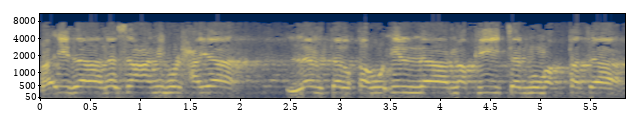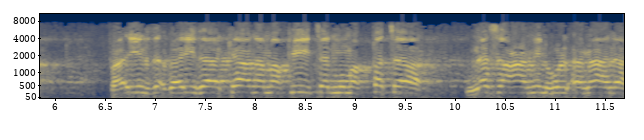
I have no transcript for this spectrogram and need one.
فإذا نزع منه الحياء لم تلقه إلا مقيتا ممقتا. فإذا كان مقيتا ممقتا نزع منه الأمانة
